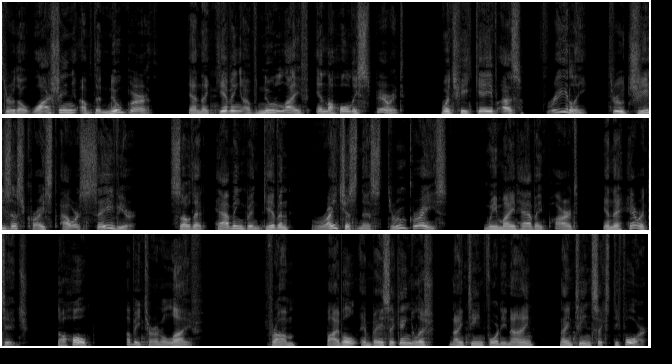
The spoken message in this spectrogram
through the washing of the new birth and the giving of new life in the Holy Spirit, which he gave us freely through Jesus Christ our Savior so that having been given righteousness through grace, we might have a part in the heritage, the hope of eternal life. From Bible in Basic English, 1949, 1964,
